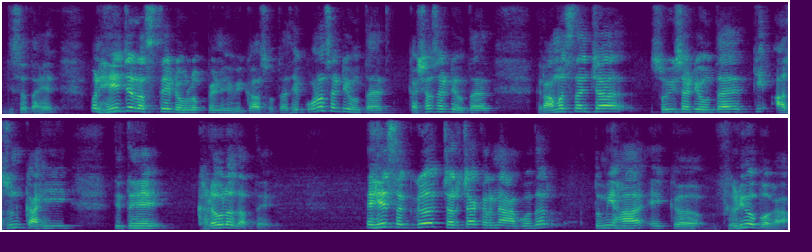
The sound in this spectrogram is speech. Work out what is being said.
दिसत आहेत. पण हे जे रस्ते डेव्हलपमेंट हे विकास होत आहेत हे कोणासाठी होत आहेत कशासाठी होत आहेत ग्रामस्थांच्या सोयीसाठी होत आहेत की अजून काही तिथे घडवलं जातं आहे तर हे सगळं चर्चा करण्याअगोदर तुम्ही हा एक व्हिडिओ बघा.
